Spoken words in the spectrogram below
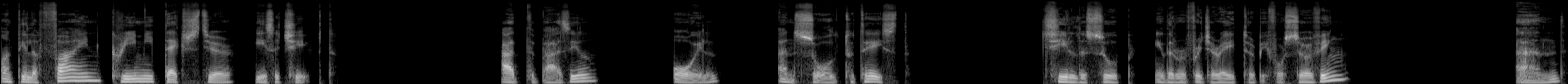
until a fine, creamy texture is achieved. Add the basil, oil, and salt to taste. Chill the soup in the refrigerator before serving and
